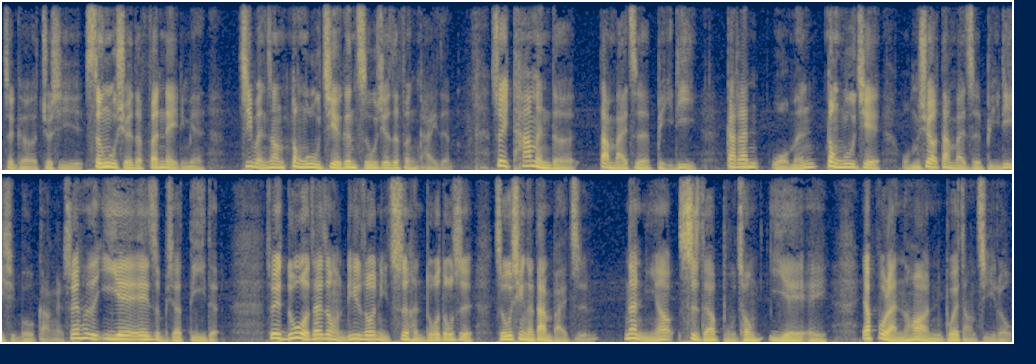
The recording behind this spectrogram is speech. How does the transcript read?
这个就是生物学的分类里面，基本上动物界跟植物界是分开的，所以它们的蛋白质的比例，当然我们动物界我们需要蛋白质的比例是不够高的，所以它的 EAA 是比较低的。所以如果在这种，例如说你吃很多都是植物性的蛋白质。那你要试着要补充 EAA，要不然的话你不会长肌肉。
